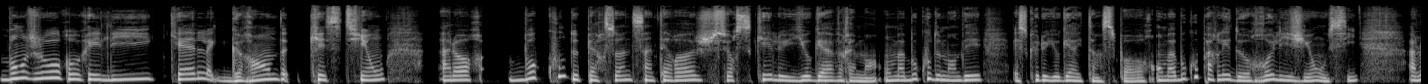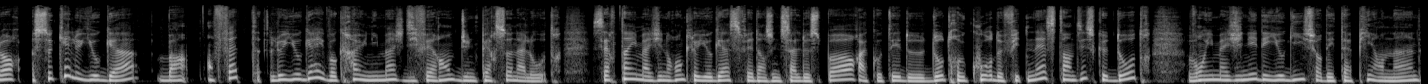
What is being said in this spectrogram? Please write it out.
Bonjour Aurélie, quelle grande question. Alors, beaucoup de personnes s'interrogent sur ce qu'est le yoga vraiment. On m'a beaucoup demandé est-ce que le yoga est un sport? On m'a beaucoup parlé de religion aussi. Alors, ce qu'est le yoga, ben, en fait, le yoga évoquera une image différente d'une personne à l'autre. Certains imagineront que le yoga se fait dans une salle de sport, à côté de d'autres cours de fitness, tandis que d'autres vont imaginer des yogis sur des tapis en Inde,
